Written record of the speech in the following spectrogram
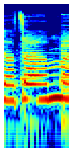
叫咱们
